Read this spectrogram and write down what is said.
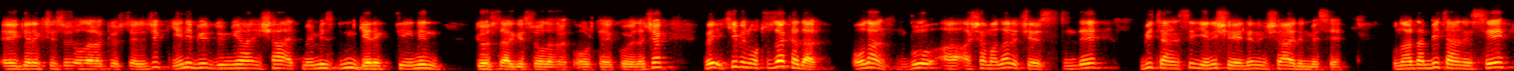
e, gerekçesi olarak gösterilecek? Yeni bir dünya inşa etmemizin gerektiğinin göstergesi olarak ortaya koyulacak. Ve 2030'a kadar olan bu aşamalar içerisinde bir tanesi yeni şehirlerin inşa edilmesi. Bunlardan bir tanesi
